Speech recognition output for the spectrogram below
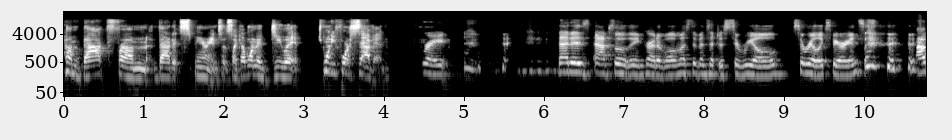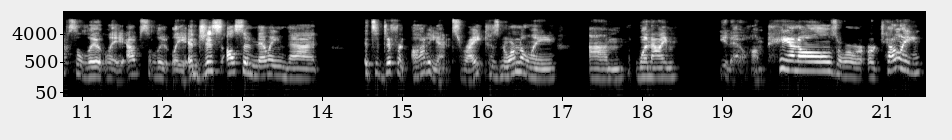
come back from that experience. It's like I want to do it 24 7. Right. that is absolutely incredible. It must have been such a surreal, surreal experience. absolutely. Absolutely. And just also knowing that it's a different audience, right? Because normally um, when I'm, you know, on panels or, or telling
